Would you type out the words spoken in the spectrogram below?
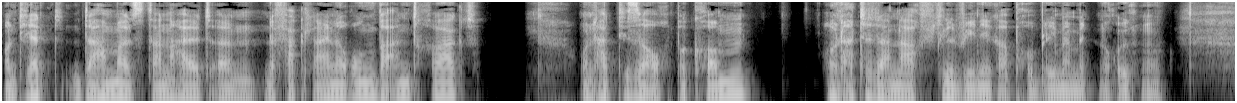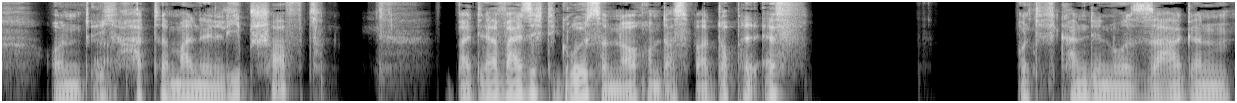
Und die hat damals dann halt ähm, eine Verkleinerung beantragt und hat diese auch bekommen und hatte danach viel weniger Probleme mit dem Rücken. Und ja. ich hatte mal eine Liebschaft, bei der weiß ich die Größe noch und das war Doppel F. Und ich kann dir nur sagen,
